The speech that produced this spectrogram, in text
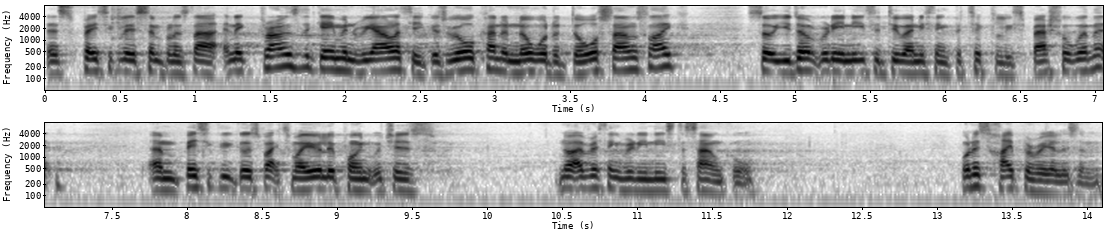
It's basically as simple as that. And it grounds the game in reality because we all kind of know what a door sounds like. So you don't really need to do anything particularly special with it. Um, basically, it goes back to my earlier point, which is not everything really needs to sound cool. What is hyperrealism?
